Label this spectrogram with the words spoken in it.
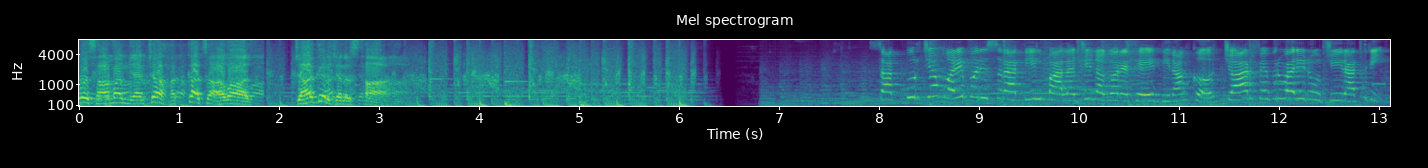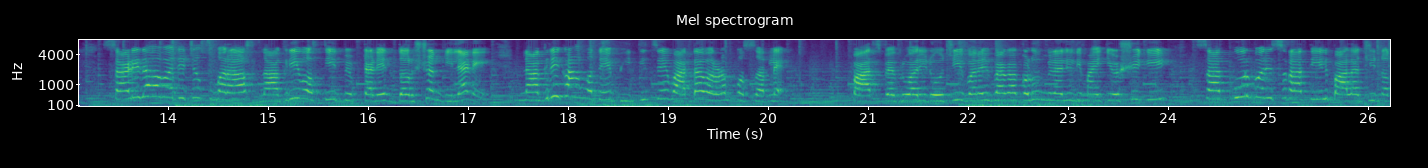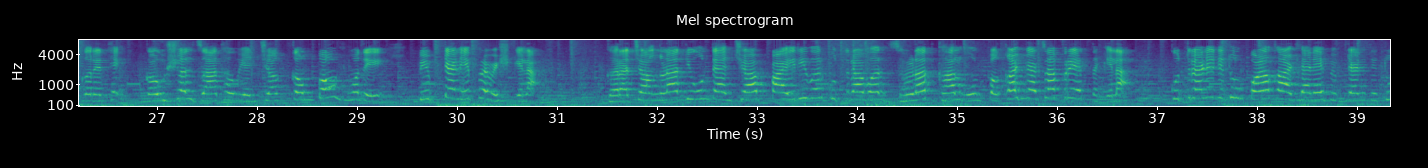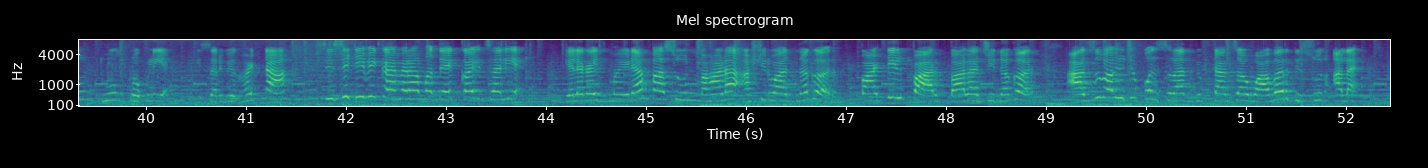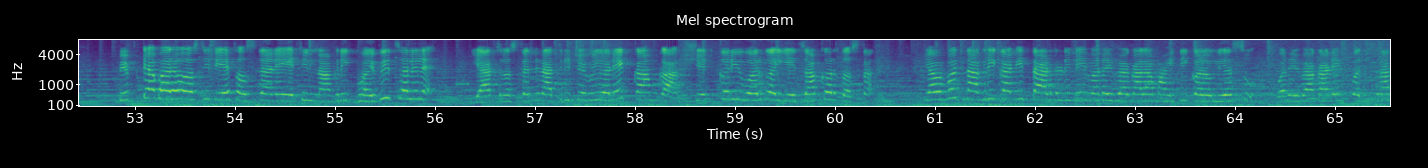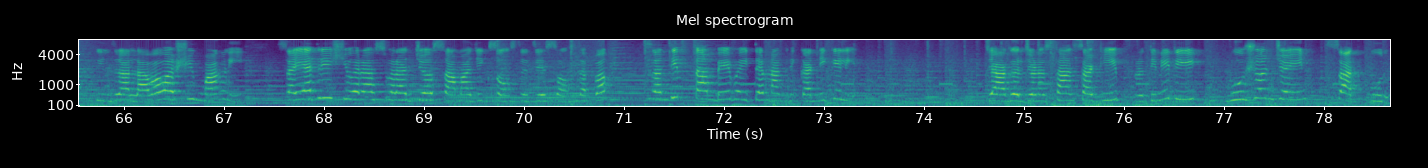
सर्वसामान्यांच्या हक्काचा आवाज जागर जनस्थान. सातपूरच्या मळे परिसरातील बालाजी नगर येथे दिनांक चार फेब्रुवारी रोजी रात्री साडेदहा वाजेच्या सुमारास नागरी वस्तीत बिबट्याने दर्शन दिल्याने नागरिकांमध्ये भीतीचे वातावरण पसरले. पाच फेब्रुवारी रोजी वन विभागाकडून मिळालेली माहिती अशी की सातपूर परिसरातील बालाजी नगर येथे कौशल जाधव यांच्या कंपाऊंडमध्ये बिबट्याने प्रवेश केला. घराच्या अंगणात येऊन त्यांच्या पायरीवर कुत्र्यावर झडत घालून पकडण्याचा प्रयत्न केला. कुत्र्याने तिथून पळ काढल्याने बिबट्याने तिथून धूम ठोकली आहे ही सर्व घटना सीसीटीव्ही कॅमेरामध्ये कैद झाली आहे गेल्या काही महिन्यांपासून महाडा आशीर्वाद नगर पाटील पार्क बालाजी नगर आजूबाजूच्या परिसरात बिबट्याचा वावर दिसून आलाय. बिबट्या भरव वस्तीत येत असल्याने येथील नागरिक भयभीत झालेले आहे याच रस्त्याने रात्रीच्या वेळी अनेक कामगार शेतकरी वर्ग ये जा करत असतात. याबाबत नागरिकांनी तातडीने वन विभागाला माहिती कळवली असून वन विभागाने परिसरात पिंजरा लावावा अशी मागणी सह्याद्री शिवराज स्वराज्य सामाजिक संस्थेचे संस्थापक संदीप तांबे व इतर नागरिकांनी केली. जागर जनस्थानसाठी प्रतिनिधी भूषण जैन सातपूर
